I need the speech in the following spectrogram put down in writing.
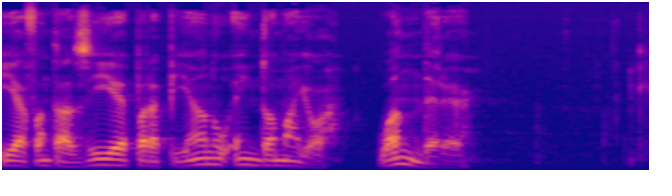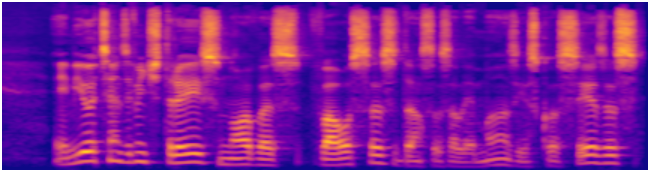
e a Fantasia para piano em Dó maior, Wanderer. Em 1823, novas valsas, danças alemãs e escocesas,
